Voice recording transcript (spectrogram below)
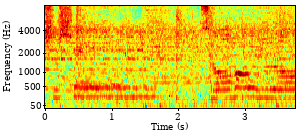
是心从容。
